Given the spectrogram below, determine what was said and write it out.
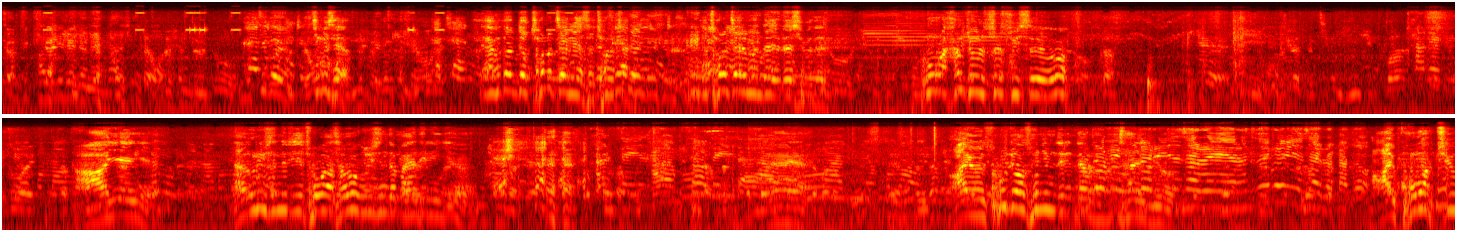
잠시 기다리려잖아요. 80대 어르신들도 찍어요. 찍으세요. 예, 그다음 이제 천 원짜리 내세요. 천 원짜리. 천 원짜리만 내, 내시면 돼요. 그럼 하루 종일 쓸 수 있어요. 그러니까 우리가 느끼는 제도와의 차이가 아, 예, 예. 나 어르신들이 좋아서 어르신들만 해드리는 게요. 예, 예. 아유, 소중한 손님들인데 그럼 인사해줘요. 아유, 고맙지요.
